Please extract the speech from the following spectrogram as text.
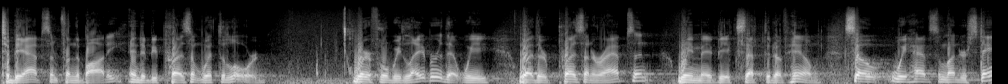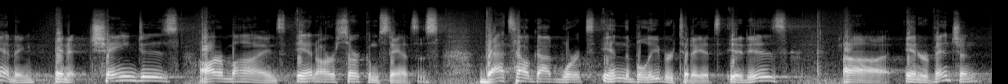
to be absent from the body and to be present with the Lord. Wherefore we labor that we, whether present or absent, we may be accepted of Him. So we have some understanding, and it changes our minds in our circumstances. That's how God works in the believer today. It's, it is uh, intervention,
